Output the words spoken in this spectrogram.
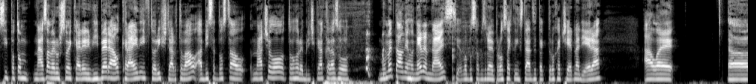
si potom na záver už svojej kariéry vyberal krajiny, v ktorých štartoval, aby sa dostal na čelo toho rebríčka. Teraz ho momentálne ho neviem nájsť, lebo samozrejme Pro Cycling Stats je tak trocha čierna diera, ale uh,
